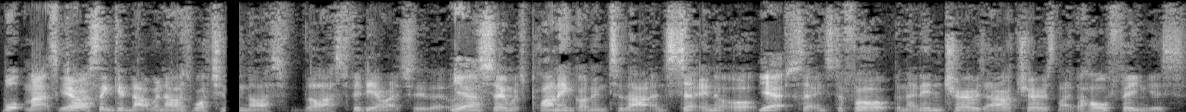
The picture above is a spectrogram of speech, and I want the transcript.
what matt's yeah. I was thinking that when I was watching the last the last video actually. That like, Yeah. so much planning gone into that and setting it up, Yeah. setting stuff up, and then intros, outros. Like the whole thing is.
